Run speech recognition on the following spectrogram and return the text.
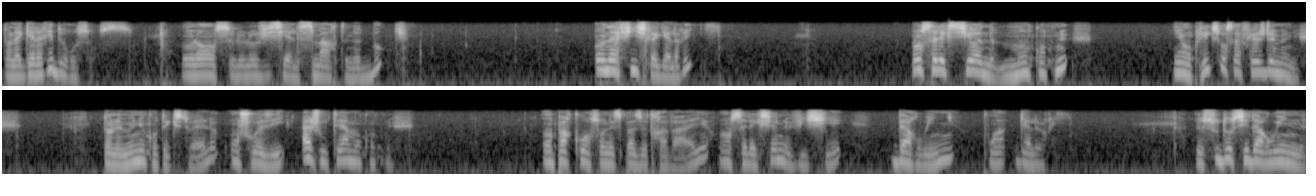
dans la galerie de ressources. On lance le logiciel Smart Notebook. On affiche la galerie. On sélectionne Mon contenu et on clique sur sa flèche de menu. Dans le menu contextuel, on choisit Ajouter à mon contenu. On parcourt son espace de travail, on sélectionne le fichier darwin.gallery. Le sous-dossier Darwin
